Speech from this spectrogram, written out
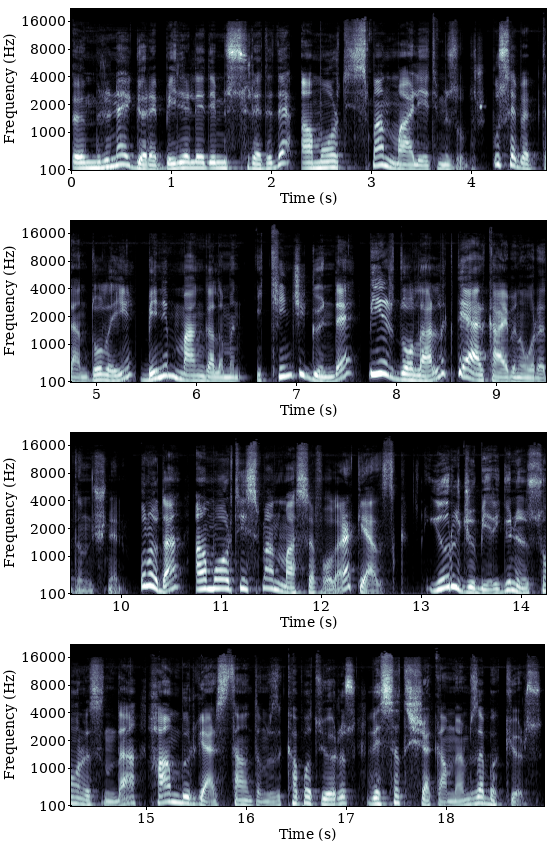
ömrüne göre belirlediğimiz sürede de amortisman maliyetimiz olur. Bu sebepten dolayı benim mangalımın ikinci günde 1 dolarlık değer kaybına uğradığını düşünelim. Bunu da amortisman masrafı olarak yazdık. Yorucu bir günün sonrasında hamburger standımızı kapatıyoruz ve satış rakamlarımıza bakıyoruz.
